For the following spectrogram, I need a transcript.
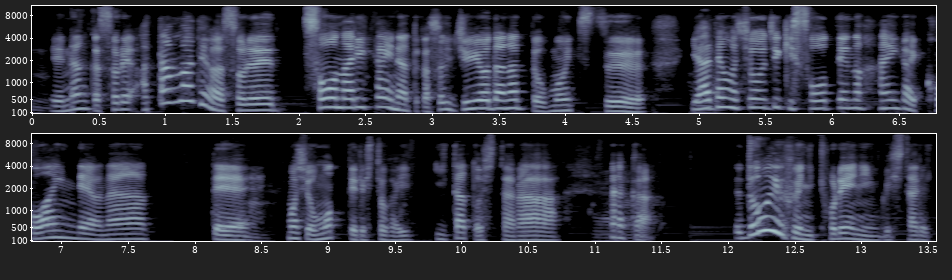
うん。え、なんかそれ、頭ではそれ、そうなりたいなとか、それ重要だなって思いつつ、いや、でも正直想定の範囲外怖いんだよなって、うん。もし思ってる人がいいたとしたら、なんか、どういうふうにトレーニングしたり、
